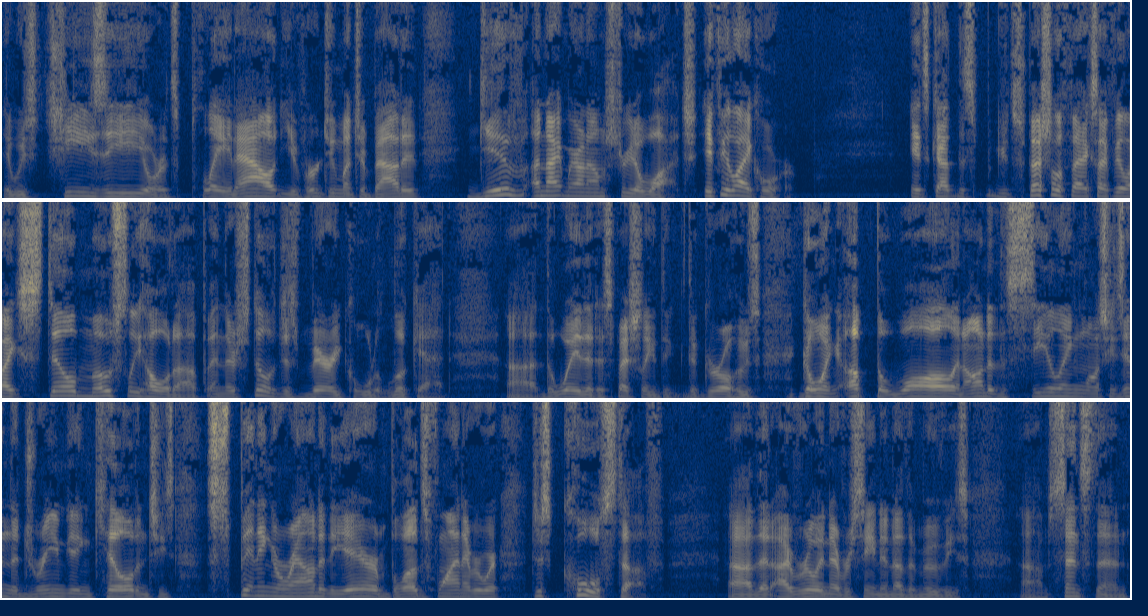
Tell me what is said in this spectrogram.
it was cheesy or it's played out, you've heard too much about it, give A Nightmare on Elm Street a watch if you like horror. It's got the special effects I feel like still mostly hold up, and they're still just very cool to look at. Uh, the way that, especially the, the girl who's going up the wall and onto the ceiling while she's in the dream getting killed, and she's spinning around in the air and blood's flying everywhere. Just cool stuff uh, that I've really never seen in other movies um, since then.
